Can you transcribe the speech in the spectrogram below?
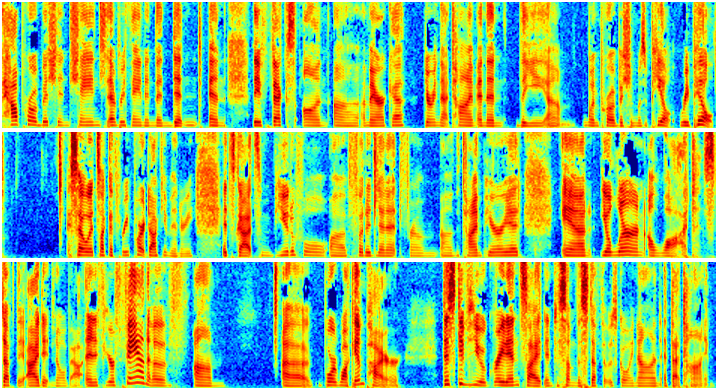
how prohibition changed everything and then didn't, and the effects on uh, America during that time, and then the um, when prohibition was appealed repealed. So it's like a three part documentary. It's got some beautiful uh, footage in it from uh, the time period, and you'll learn a lot stuff that I didn't know about. And if you're a fan of um, uh, Boardwalk Empire, this gives you a great insight into some of the stuff that was going on at that time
